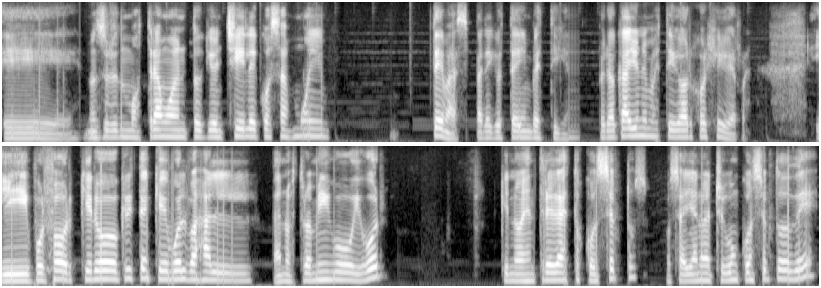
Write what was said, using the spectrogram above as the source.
Eh, nosotros mostramos en Tokio, en Chile, cosas muy temas para que ustedes investiguen. Pero acá hay un investigador, Jorge Guerra. Y por favor, quiero, Cristian, que vuelvas al, a nuestro amigo Igor, que nos entrega estos conceptos. O sea, ya nos entregó un concepto de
